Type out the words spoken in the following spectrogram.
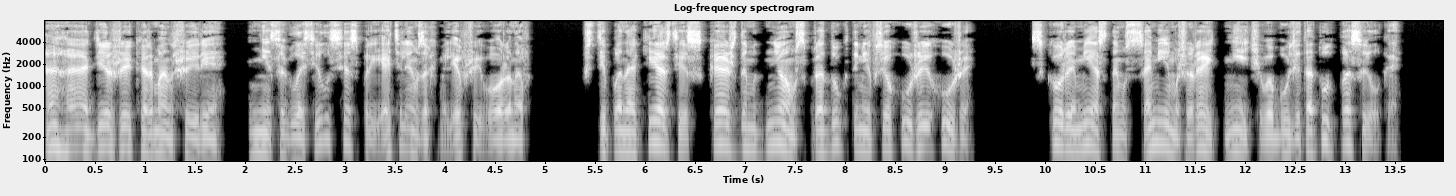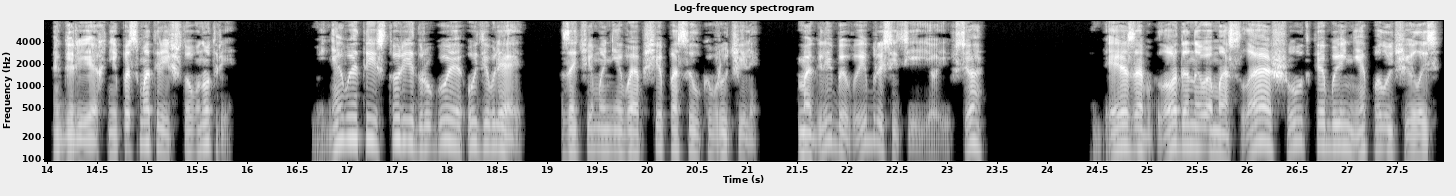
«Ага, держи карман шире», — не согласился с приятелем захмелевший Воронов, в Степанакерте с каждым днем с продуктами все хуже и хуже. Скоро местным самим жрать нечего будет, а тут посылка. Грех не посмотреть, что внутри. Меня в этой истории другое удивляет. Зачем они вообще посылку вручили? Могли бы выбросить ее, и все. Без обглоданного масла шутка бы не получилась.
